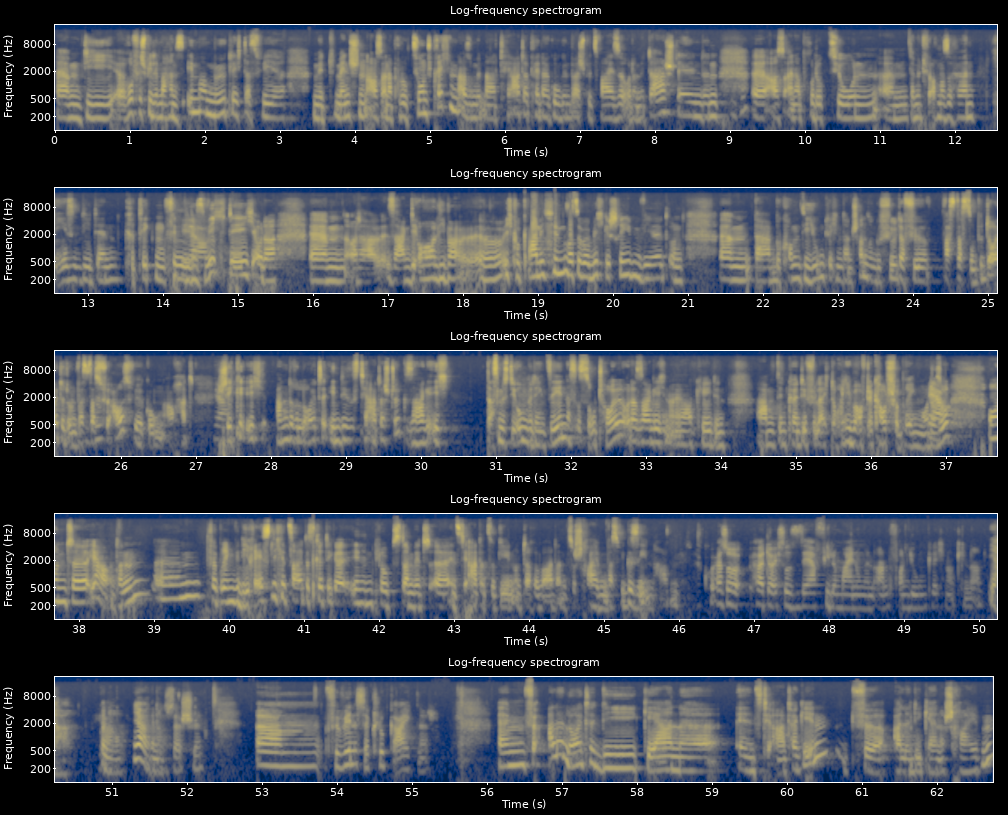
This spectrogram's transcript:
Ähm, die äh, Ruhrfestspiele machen es immer möglich, dass wir mit Menschen aus einer Produktion sprechen, also mit einer Theaterpädagogin beispielsweise oder mit Darstellenden mhm. äh, aus einer Produktion, ähm, damit wir auch mal so hören, lesen die denn Kritiken? Finden die ja. das wichtig? Oder, ähm, oder sagen die, oh, lieber, äh, ich gucke gar nicht hin, was über mich geschrieben wird. Und ähm, da bekommen die Jugendlichen dann schon so ein Gefühl dafür, was das so bedeutet und was das mhm. für Auswirkungen auch hat. Ja. Schicke ich andere Leute in dieses Theaterstück? Sage ich, das müsst ihr unbedingt sehen, das ist so toll? Oder sage ich, naja, okay, den Abend, den könnt ihr vielleicht doch lieber auf der Couch verbringen oder ja. so. Und äh, ja, und dann ähm, verbringen wir die restliche Zeit des KritikerInnenclubs damit, äh, ins Theater zu gehen und darüber dann zu schreiben, was wir gesehen haben. Cool. Also hört ihr euch so sehr viele Meinungen an von Jugendlichen und Kindern? Ja, genau. Ja, genau. Sehr schön. Ähm, für wen ist der Club geeignet? Ähm, für alle Leute, die gerne ins Theater gehen, für alle, die gerne schreiben.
